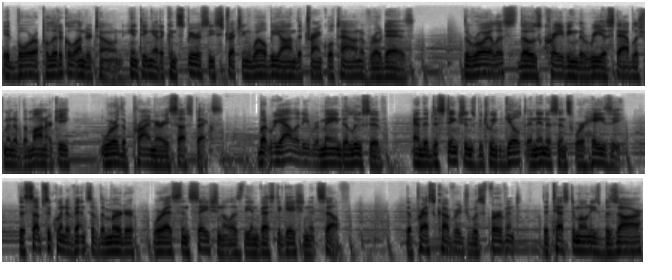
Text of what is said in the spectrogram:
It bore a political undertone, hinting at a conspiracy stretching well beyond the tranquil town of Rodez. The royalists, those craving the re-establishment of the monarchy, were the primary suspects. But reality remained elusive, and the distinctions between guilt and innocence were hazy. The subsequent events of the murder were as sensational as the investigation itself. The press coverage was fervent, the testimonies bizarre,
